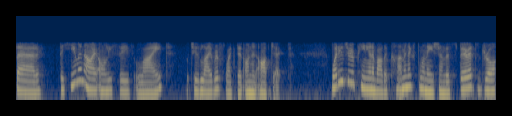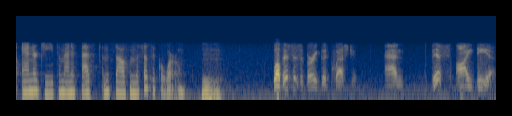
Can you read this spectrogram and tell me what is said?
said the human eye only sees light, which is light reflected on an object. What is your opinion about the common explanation that spirits draw energy to manifest themselves in the physical world? Mm. Well, this is a very good question. And this idea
